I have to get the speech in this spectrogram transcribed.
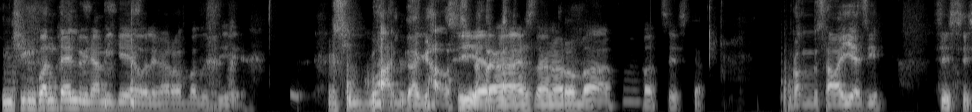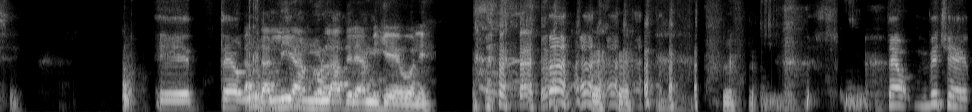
un, cinquantello in amichevole, una roba così. 50, cavolo. Sì, era una, una roba pazzesca. Quando stava Iesi? Sì, sì, sì. E Teo, da, lì annullate le amichevoli. Teo, invece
